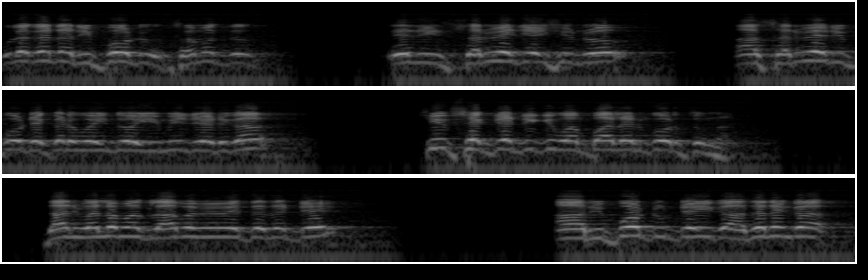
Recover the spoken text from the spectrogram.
కులగన రిపోర్టు సమగ్ర ఏది సర్వే చేసిండ్రో ఆ సర్వే రిపోర్ట్ ఎక్కడ పోయిందో ఇమీడియట్గా చీఫ్ సెక్రటరీకి పంపాలని కోరుతున్నా. దానివల్ల మాకు లాభం ఏమవుతుందంటే ఆ రిపోర్ట్ ఉంటే ఇక అదనంగా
